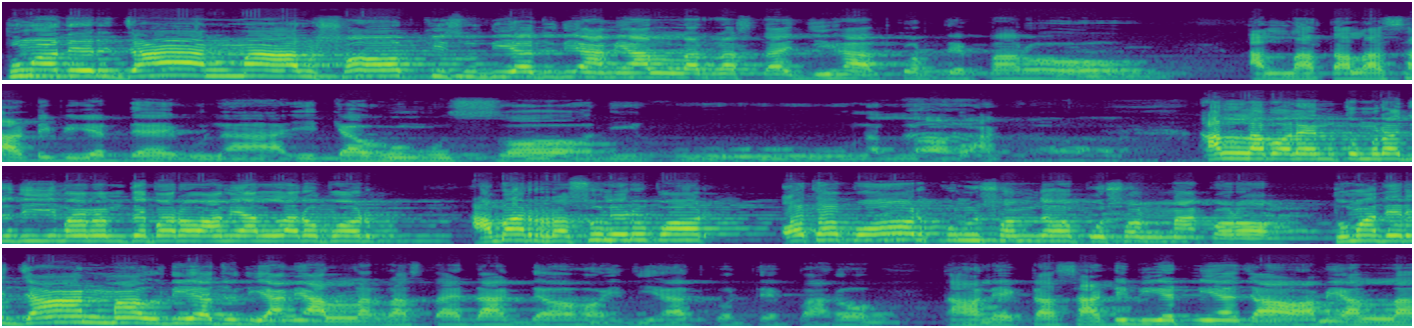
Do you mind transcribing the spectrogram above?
তোমাদের জান মাল সব কিছু দিয়া যদি আমি আল্লাহর রাস্তায় জিহাদ করতে পারো। আল্লাহ তালা সার্টিফিকেট দেয় উলা ইকা আল্লাহ আল্লাহ বলেন, তোমরা যদি ইমান আনতে পারো আমি আল্লাহর উপর, আমার রসুলের উপর, অতপর কোনো সন্দেহ পোষণ না করো। তোমাদের জান মাল দিয়া যদি আমি আল্লাহর রাস্তায় ডাক দেওয়া হয়, জিহাদ করতে পারো, তাহলে একটা সার্টিফিকেট নিয়ে যাও। আমি আল্লাহ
